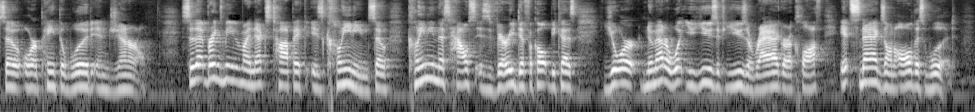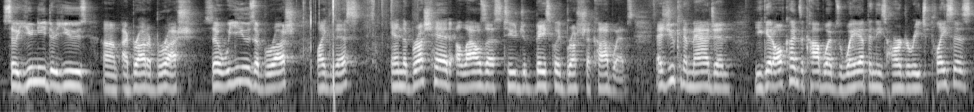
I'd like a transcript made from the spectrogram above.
so or paint the wood in general. So that brings me to my next topic is cleaning. So cleaning this house is very difficult because your no matter what you use if you use a rag or a cloth it snags on all this wood. So you need to use um, i brought a brush. So we use a brush like this and the brush head allows us to basically brush the cobwebs as you can imagine you get all kinds of cobwebs way up in these hard to reach places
